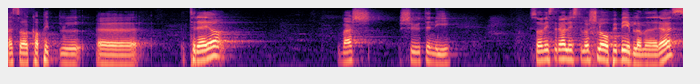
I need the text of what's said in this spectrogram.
jeg sa kapittel eh, 3, ja. Vers 7-9. Så hvis dere har lyst til å slå opp i biblene deres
